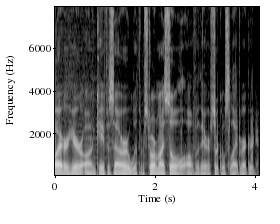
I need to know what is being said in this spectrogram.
Here on Cephas Hour with Restore My Soul off of their Circle Slide record.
